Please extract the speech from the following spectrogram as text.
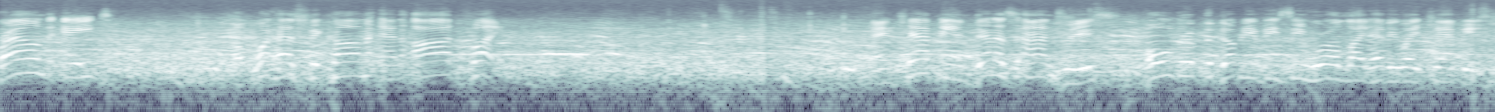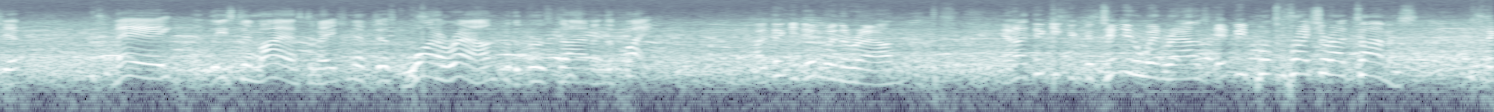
Round eight of what has become an odd fight. Champion Dennis Andries, holder of the WBC World Light Heavyweight Championship, may, at least in my estimation, have just won a round for the first time in the fight. I think he did win the round. And I think he can continue to win rounds if he puts pressure on Thomas. The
